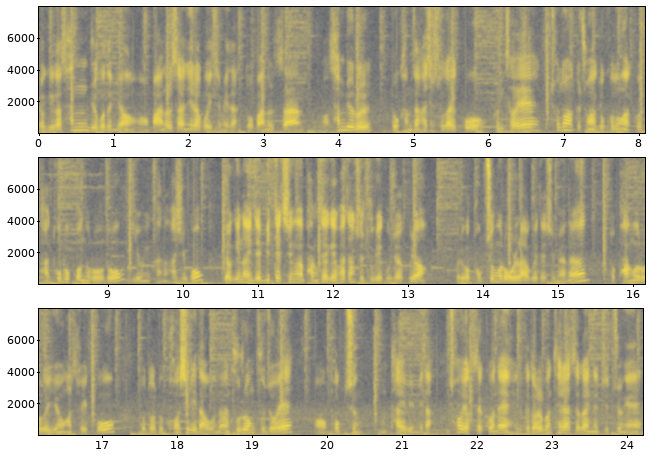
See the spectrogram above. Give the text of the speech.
여기가 산뷰거든요. 어, 만울산이라고 있습니다. 또 만울산 어, 산뷰를 또 감상하실 수가 있고 근처에 초등학교, 중학교, 고등학교 다 도보권으로도 이용이 가능하시고 여기는 이제 밑에 층은 방세개 화장실 두 개 구조였고요. 그리고 복층으로 올라오게 되시면은 또 방으로도 이용할 수 있고 또 넓은 거실이 나오는 구롱 구조의 어, 복층 음, 타입입니다. 초역세권에 이렇게 넓은 테라스가 있는 집 중에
